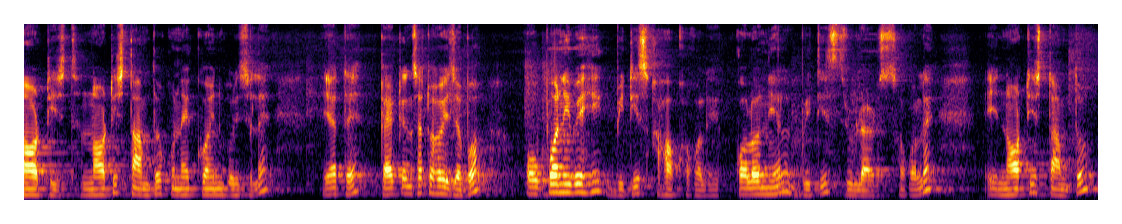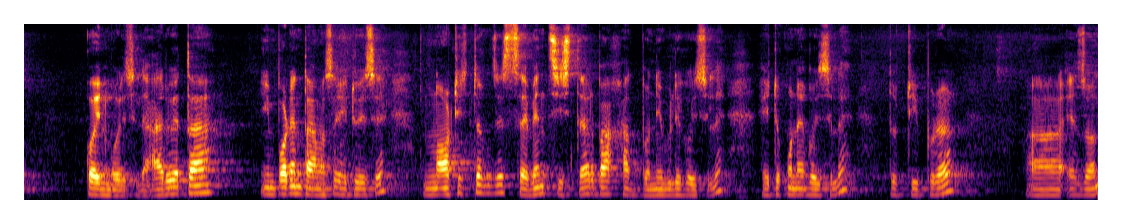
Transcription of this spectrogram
north east north east টাৰ্মটো কোনে কইন কৰিছিলে? ইয়াতে কাৰেক্ট এনচাৰটো হৈ যাব। ঔপনিৱেশিক ব্ৰিটিছ শাসকসকলে কলনিয়েল ব্ৰিটিছ ৰুলাৰ্ছসকলে এই নৰ্থ ইষ্ট টাৰ্মটো কইন কৰিছিলে। আৰু এটা ইম্পৰ্টেণ্ট টাৰ্ম আছে সেইটো হৈছে নৰ্থ ইষ্টক যে ছেভেন ছিষ্টাৰ বা সাত ভনী বুলি কৈছিলে সেইটো কোনে কৈছিলে? তো ত্ৰিপুৰাৰ এজন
